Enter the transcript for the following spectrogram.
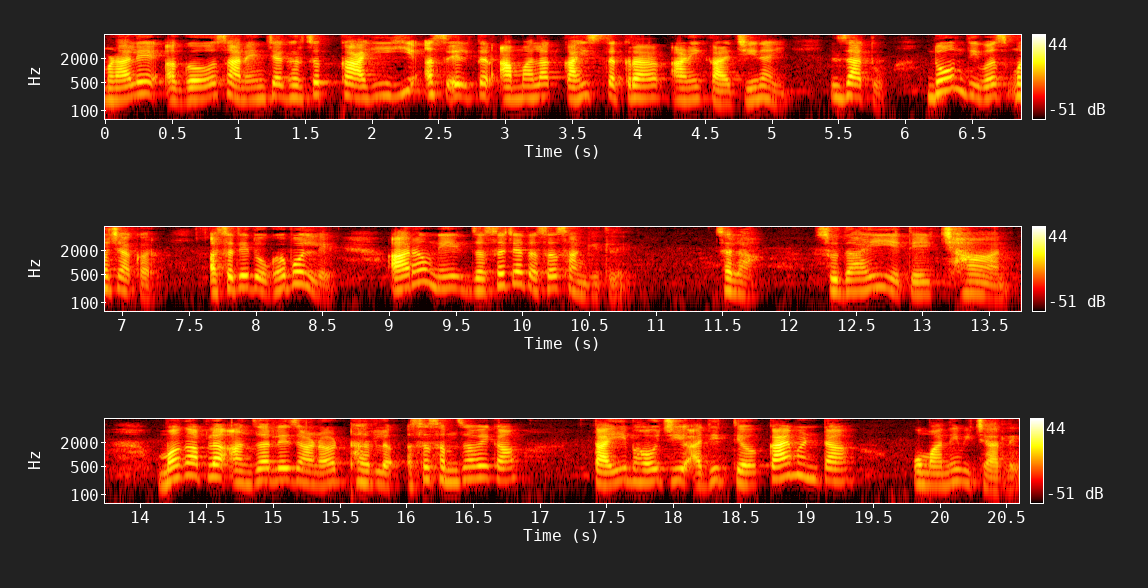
म्हणाले अगं सान्यांच्या घरचं काहीही असेल तर आम्हाला काहीच तक्रार आणि काळजी नाही. जातो दोन दिवस मजा कर. असं ते दोघं बोलले. आरवने जसंच्या तसं सांगितले. चला सुधाही येते छान. मग आपलं अंजारले जाणं ठरलं. असं समजावे का? ताई भाऊजी आदित्य काय म्हणता? उमाने विचारले.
